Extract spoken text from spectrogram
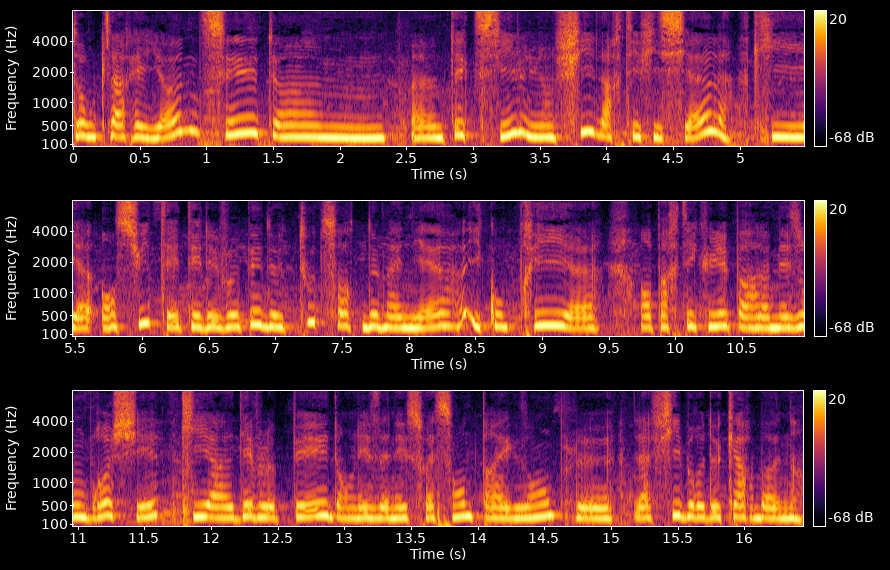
Donc la rayonne, c'est un un, textile, un fil artificiel qui ensuite a été développé de toutes sortes de manières, y compris euh, en particulier par la maison Brochier qui a développé dans les années 60 par exemple euh, la fibre de carbone.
